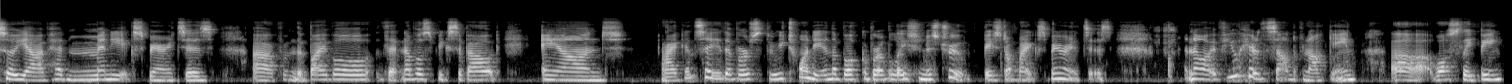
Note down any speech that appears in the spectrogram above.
so, yeah, I've had many experiences uh, from the Bible that Neville speaks about, and I can say that verse 320 in the book of Revelation is true based on my experiences. Now, if you hear the sound of knocking uh, while sleeping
